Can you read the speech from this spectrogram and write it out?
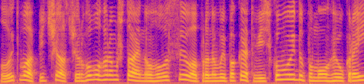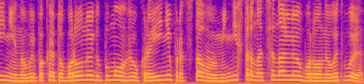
Литва під час чергового Рамштайну оголосила про новий пакет військової допомоги Україні. Новий пакет оборонної допомоги Україні представив міністр національної оборони Литви.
